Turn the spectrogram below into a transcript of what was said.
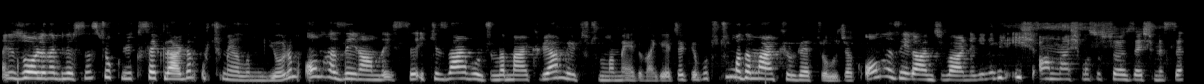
hani zorlanabilirsiniz. Çok yükseklerden uçmayalım diyorum. 10 Haziran'da ise İkizler Burcu'nda Merküryen bir tutulma meydana gelecek ve bu tutulmada Merkür retro olacak. 10 Haziran civarında yeni bir iş anlaşması, sözleşmesi,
